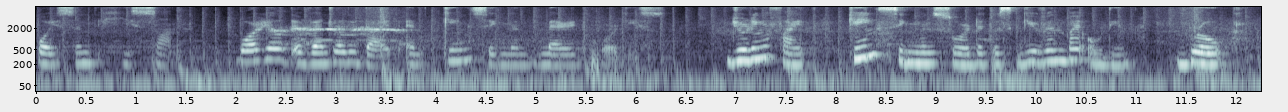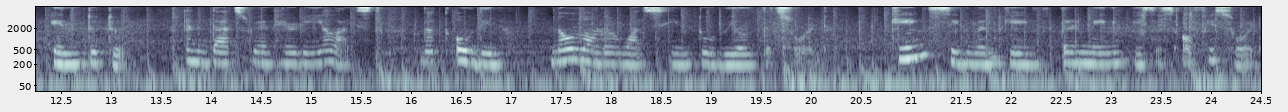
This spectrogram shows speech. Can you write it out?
poisoned his son. Borghild eventually died and King Sigmund married Hordis. During a fight, King Sigmund's sword that was given by Odin broke into two. And that's when he realized that Odin no longer wants him to wield that sword. King Sigmund gave the remaining pieces of his sword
